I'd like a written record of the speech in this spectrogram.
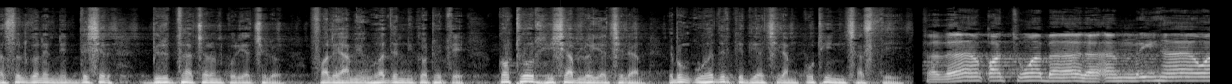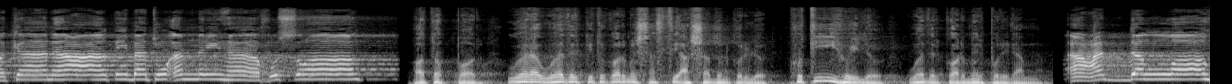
রাসুলগণের নির্দেশের বিরুদ্ধাচরণ করিয়াছিল ফলে আমি উহাদের নিকট হইতে কঠোর হিসাব লইয়াছিলাম এবং উহাদেরকে দিয়াছিলাম কঠিন শাস্তি فذاقت وبال أمرها وكان عاقبة أمرها خسرا অতঃপর উহারা উহাদের কৃতকর্মের শাস্তি আস্বাদন করিল ক্ষতিই হইল উহাদের কর্মের পরিণাম أعد الله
